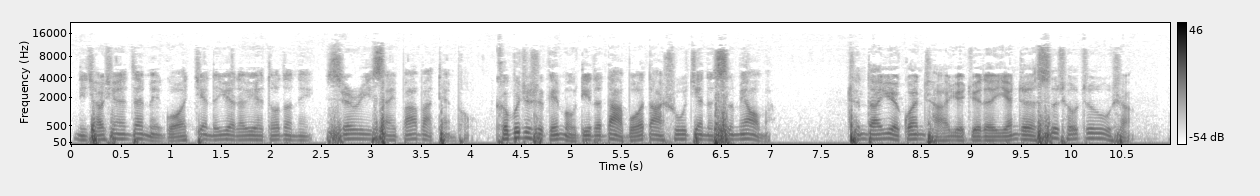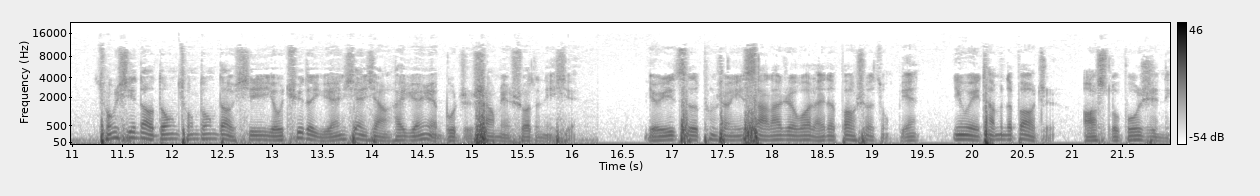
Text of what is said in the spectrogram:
你瞧，现在在美国建的越来越多的那 Sri Sai Baba Temple，可不就是给某地的大伯大叔建的寺庙吗？陈达越观察越觉得，沿着丝绸之路上，从西到东，从东到西，有趣的语言现象还远远不止上面说的那些。有一次碰上一萨拉热窝来的报社总编，因为他们的报纸《奥斯陆波日尼》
